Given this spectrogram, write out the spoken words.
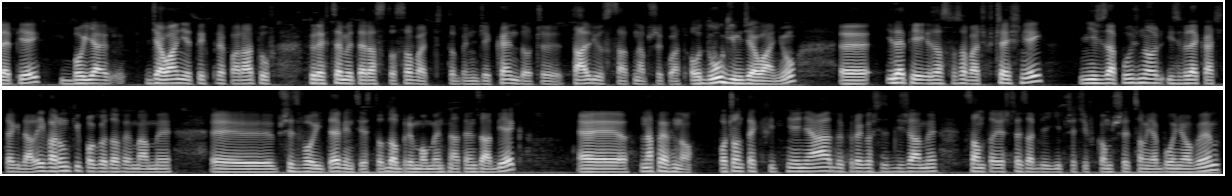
lepiej, bo ja, działanie tych preparatów, które chcemy teraz stosować, czy to będzie Kendo, czy Taliusat na przykład, o długim działaniu, e, i lepiej zastosować wcześniej niż za późno i zwlekać i tak dalej. Warunki pogodowe mamy e, przyzwoite, więc jest to dobry moment na ten zabieg. E, Na pewno początek kwitnienia, do którego się zbliżamy, są to jeszcze zabiegi przeciwko mszycom jabłoniowym.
